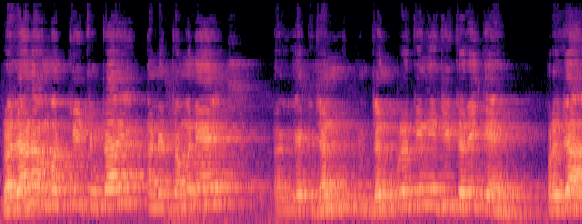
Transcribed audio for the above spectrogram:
પ્રજાના મતથી ચૂંટાય અને તમને એક જન, જનપ્રતિનિધિ તરીકે પ્રજા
